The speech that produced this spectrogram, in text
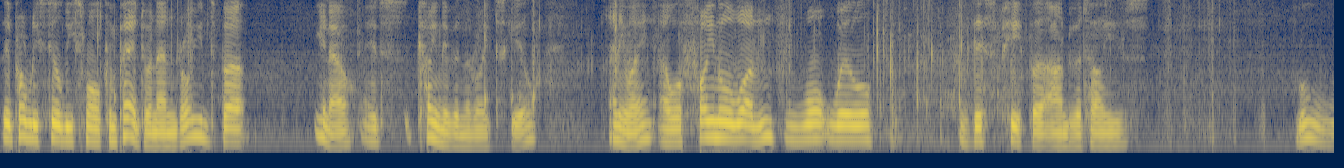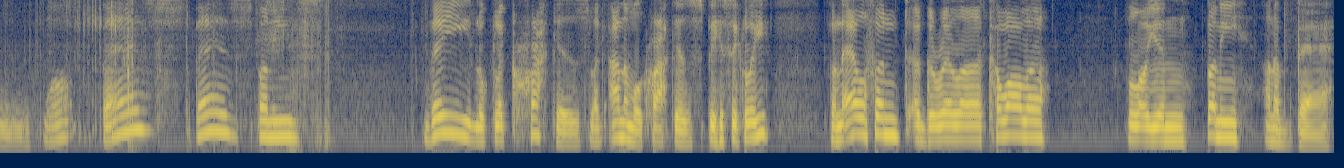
they'd probably still be small compared to a Nendoroid, but, you know, it's kind of in the right scale. Anyway, our final one, what will this paper advertise? Ooh, what? Bears? Bears? Bunnies? They look like crackers, like animal crackers, basically. An elephant, a gorilla, koala, lion, bunny, and a bear.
